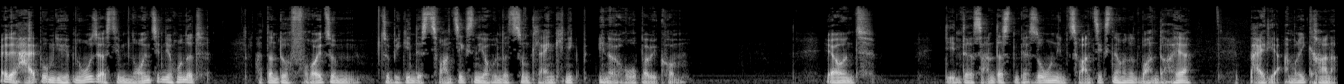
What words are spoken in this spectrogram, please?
Ja, der Hype um die Hypnose aus dem 19. Jahrhundert hat dann durch Freud zum, zu Beginn des 20. Jahrhunderts so einen kleinen Knick in Europa bekommen. Ja, und die interessantesten Personen im 20. Jahrhundert waren daher beide Amerikaner.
